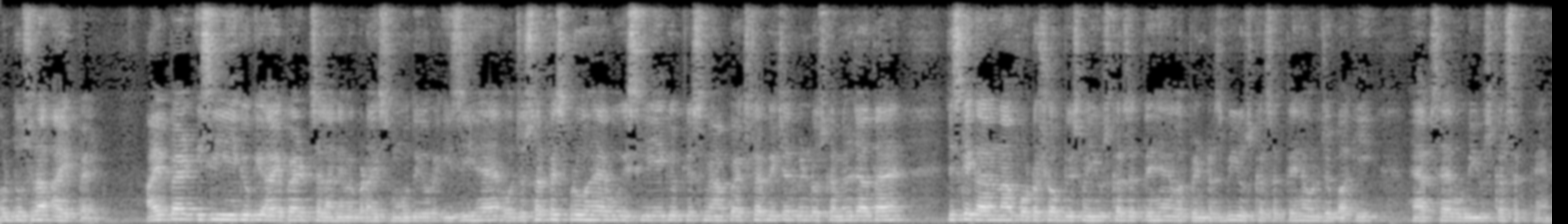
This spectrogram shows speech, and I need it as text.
और दूसरा आईपैड आईपैड इसीलिए क्योंकि आईपैड चलाने में बड़ा स्मूथ और इजी है और जो सरफेस प्रो है वो इसलिए क्योंकि उसमें आपको एक्स्ट्रा फीचर विंडोज़ का मिल जाता है, जिसके कारण आप फोटोशॉप भी उसमें यूज़ कर सकते हैं और प्रिंटर्स भी यूज़ कर सकते हैं और जो बाकी एप्स है वो भी यूज़ कर सकते हैं।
